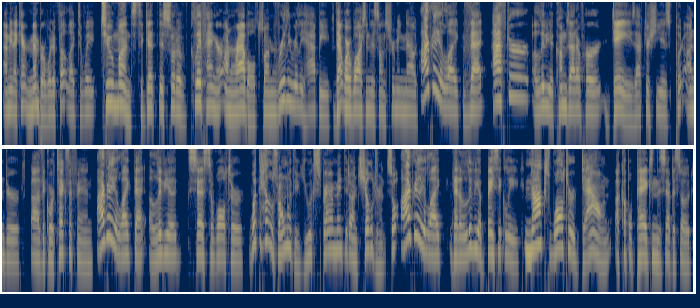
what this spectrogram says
I mean, I can't remember what it felt like to wait two months to get this sort of cliffhanger unraveled. So I'm really, really happy that we're watching this on streaming now. I really like that after Olivia comes out of her daze, after she is put under uh, the Cortexiphan, I really like that Olivia says to Walter, What the hell is wrong with you? You experimented on children. So I really like that Olivia basically knocks Walter down a couple pegs in this episode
